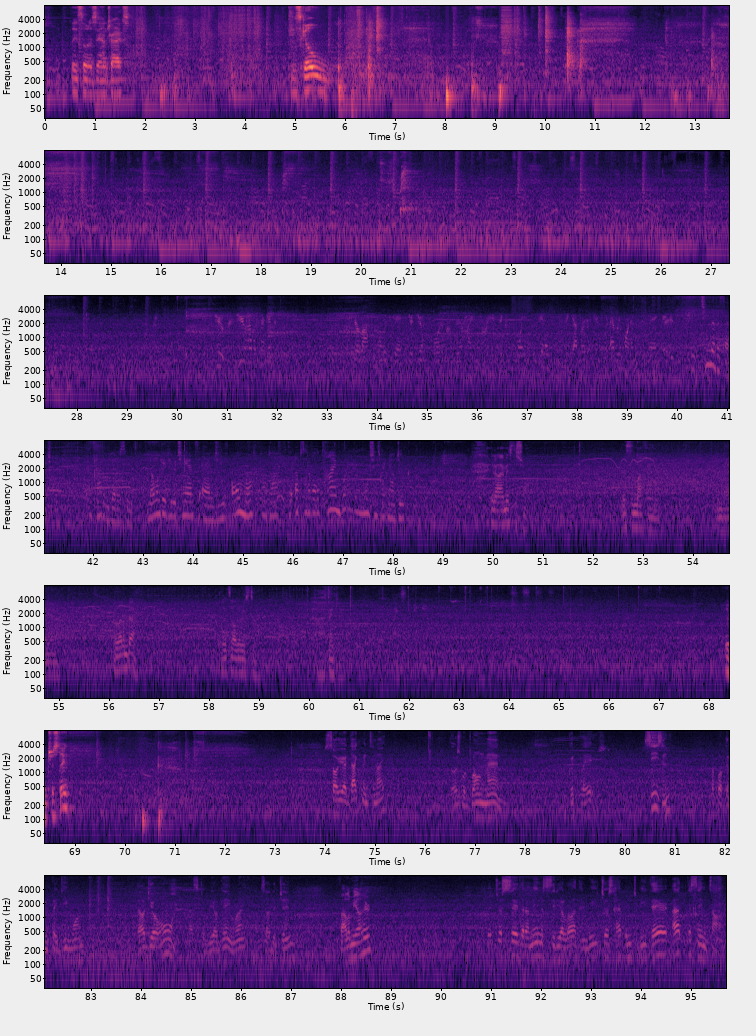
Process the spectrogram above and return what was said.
these sort of soundtracks. Let's go. Almost pulled off the upset of all time. What are your emotions right now, Duke? You know, I miss the show. This is my family. And I, uh, I let him down. That's all there is to it. Thank you. Thanks. Interesting. Saw your indictment tonight. Those were grown men. Good players. Seasoned. A couple of them played D1. Held your own. That's the real game, right? Outside the gym. Follow me out here? Let's just say that I'm in the city a lot and we just happen to be there at the same time.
